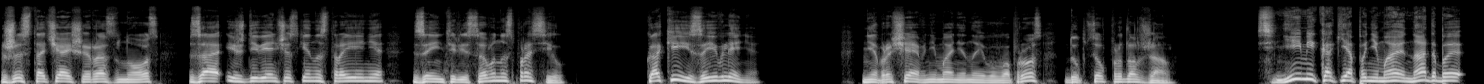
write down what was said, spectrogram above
жесточайший разнос за иждивенческие настроения, заинтересованно спросил. «Какие заявления?» Не обращая внимания на его вопрос, Дубцов продолжал. «С ними, как я понимаю, надо бы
